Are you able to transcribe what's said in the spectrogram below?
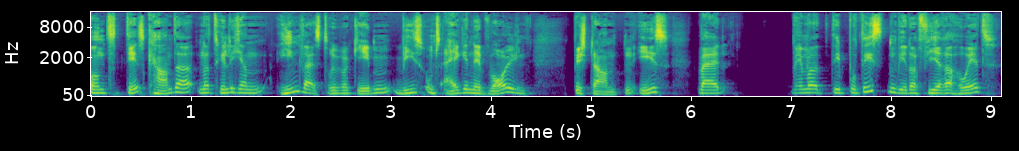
Und das kann da natürlich einen Hinweis darüber geben, wie es ums eigene Wollen bestanden ist, weil wenn man die Buddhisten wieder Vierer holt,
